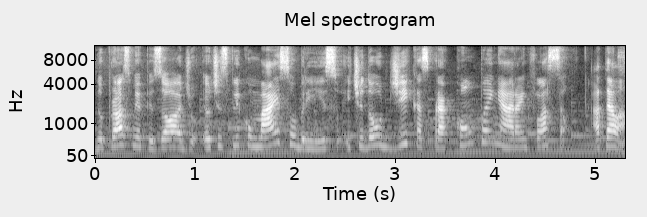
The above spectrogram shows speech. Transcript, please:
No próximo episódio, eu te explico mais sobre isso e te dou dicas para acompanhar a inflação. Até lá!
